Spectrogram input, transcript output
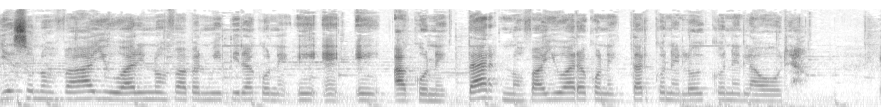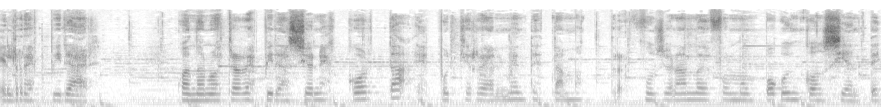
Y eso nos va a ayudar y nos va a permitir a, en- en- en- a conectar, nos va a ayudar a conectar con el hoy, con el ahora, el respirar. Cuando nuestra respiración es corta es porque realmente estamos funcionando de forma un poco inconsciente,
